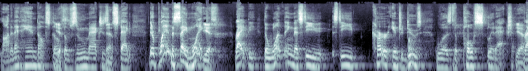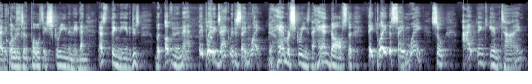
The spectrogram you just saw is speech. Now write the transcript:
a lot of that handoff stuff, Yes. those zoom actions Yeah. and stag. They're playing the same way. Yes. Right? The the one thing that Steve Steve Kerr introduced was the post split action. Yeah, right? They throw it. Mm-hmm. into the post, they screen, and they that, that's the thing they introduced. But other than that, they played exactly the same way. The hammer screens, the handoffs, the, they played the same way. So I think in time,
